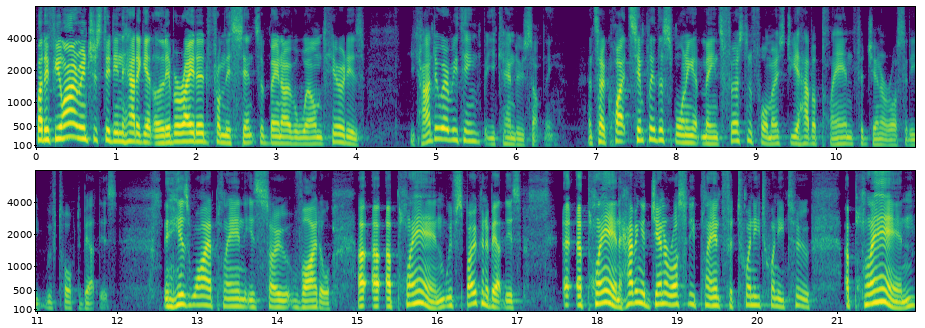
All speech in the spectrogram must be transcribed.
But if you are interested in how to get liberated from this sense of being overwhelmed, here it is. You can't do everything, but you can do something. And so, quite simply this morning, it means first and foremost, do you have a plan for generosity? We've talked about this. And here's why a plan is so vital. A, a, a plan, we've spoken about this, a, a plan, having a generosity plan for 2022, a plan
